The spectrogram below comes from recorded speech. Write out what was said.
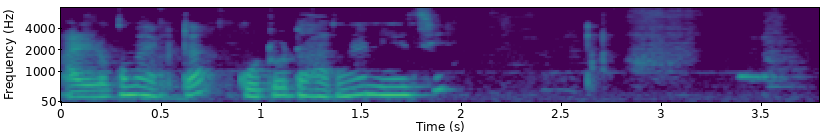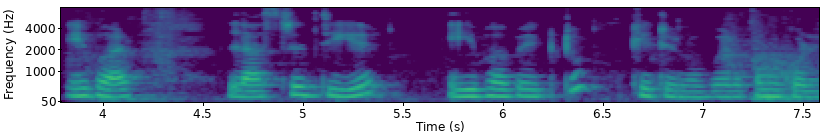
আর এরকম একটা কোটো ঢাকনা নিয়েছি। এবার লাস্টের দিকে এইভাবে একটু কেটে নেব এরকম করে।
